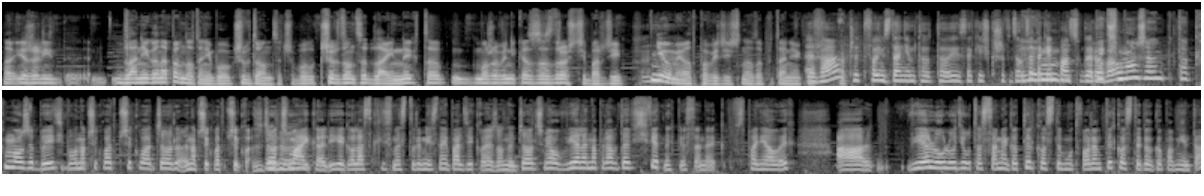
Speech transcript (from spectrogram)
no, jeżeli y, dla niego na pewno to nie było krzywdzące, czy było krzywdzące dla innych, to może wynika z zazdrości bardziej. Nie umiem odpowiedzieć na to pytanie jakoś. Mhm. Ewa, czy twoim zdaniem to, to jest jakieś krzywdzące, tak jak pan sugerował? Być może tak może być, bo na przykład przykład, George, na przykład przykład George Mhm. Michael i jego Last Christmas, którym jest najbardziej kojarzony. George miał wiele naprawdę świetnych piosenek, wspaniałych, a wielu ludzi utożsamia go tylko z tym utworem, tylko z tego go pamięta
